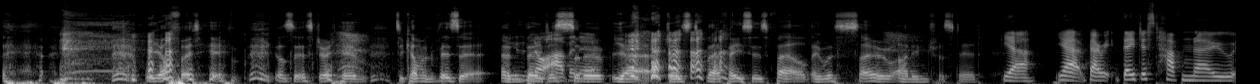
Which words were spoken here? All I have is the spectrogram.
we offered him, your sister and him, to come and visit, and He's they just sort of yeah, just their faces fell. They were so uninterested. Yeah, yeah, very. They just have no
